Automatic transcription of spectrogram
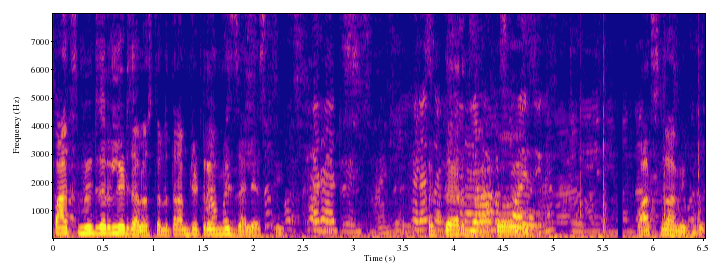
पाच मिनिट जर लेट झालो असतो ना तर आमची ट्रेन मिस झाली असती. खतरनाक हो. वाचलो आम्ही काल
